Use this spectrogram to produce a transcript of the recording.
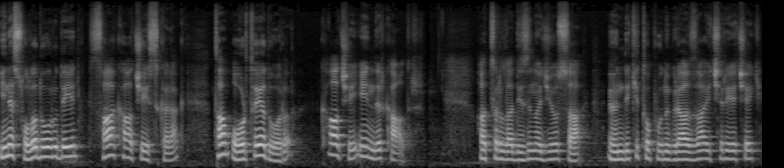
Yine sola doğru değil, sağ kalçayı sıkarak tam ortaya doğru kalçayı indir kaldır. Hatırla dizin acıyorsa öndeki topuğunu biraz daha içeriye çek.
